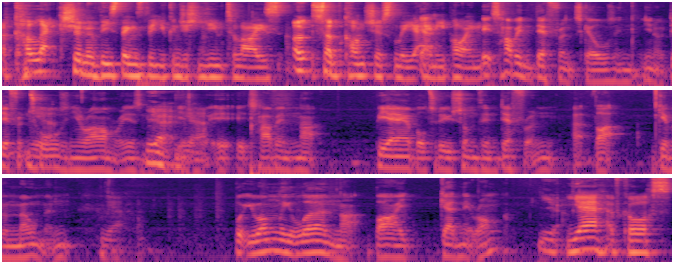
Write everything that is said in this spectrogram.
a collection of these things that you can just utilize uh, subconsciously at Yeah. any point. it's having different skills in you know different Yeah. tools in your armory, isn't Yeah. it? You know, it, it's having that being able to do something different at that given moment. yeah. But you only learn that by getting it wrong. Yeah. Yeah, of course.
